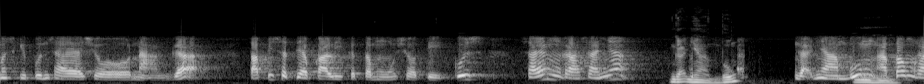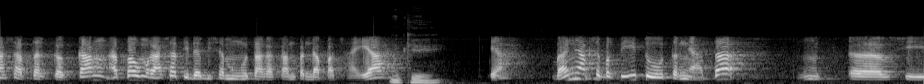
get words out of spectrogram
meskipun saya show naga, tapi setiap kali ketemu show tikus, saya ngerasanya nggak nyambung. nggak nyambung Hmm. atau merasa terkekang atau merasa tidak bisa mengutarakan pendapat saya. Oke. Ya, banyak seperti itu. Ternyata mm, eh, si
